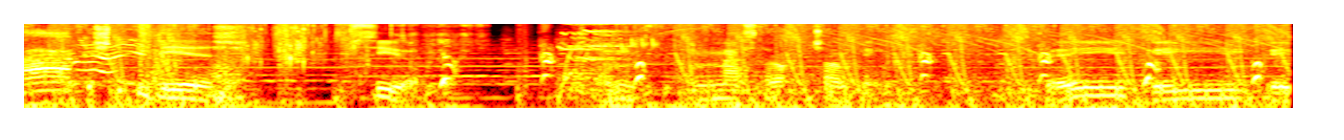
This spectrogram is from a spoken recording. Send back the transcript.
Ah, que estupidez! Seal. I'm master of jumping. Okay, okay, okay.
